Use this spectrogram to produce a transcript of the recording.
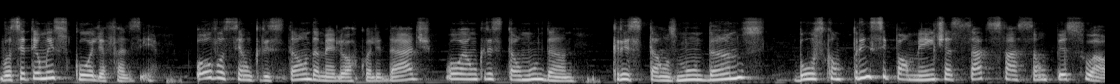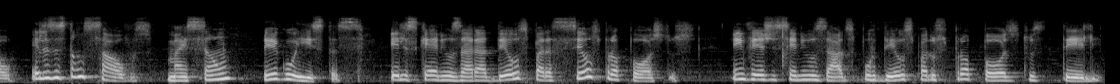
Você tem uma escolha a fazer. Ou você é um cristão da melhor qualidade, ou é um cristão mundano. Cristãos mundanos buscam principalmente a satisfação pessoal. Eles estão salvos, mas são egoístas. Eles querem usar a Deus para seus propósitos, em vez de serem usados por Deus para os propósitos dele.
